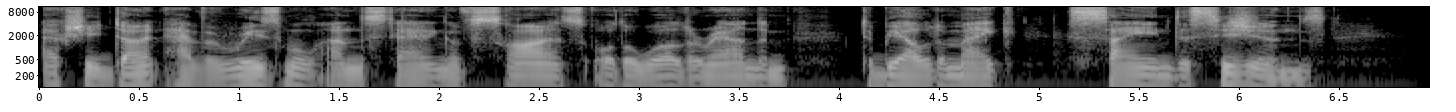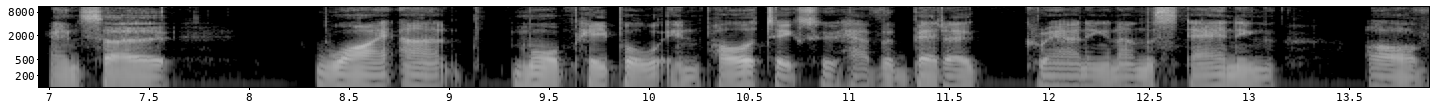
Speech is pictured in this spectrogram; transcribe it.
actually don't have a reasonable understanding of science or the world around them to be able to make sane decisions. And so, why aren't more people in politics who have a better grounding and understanding of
